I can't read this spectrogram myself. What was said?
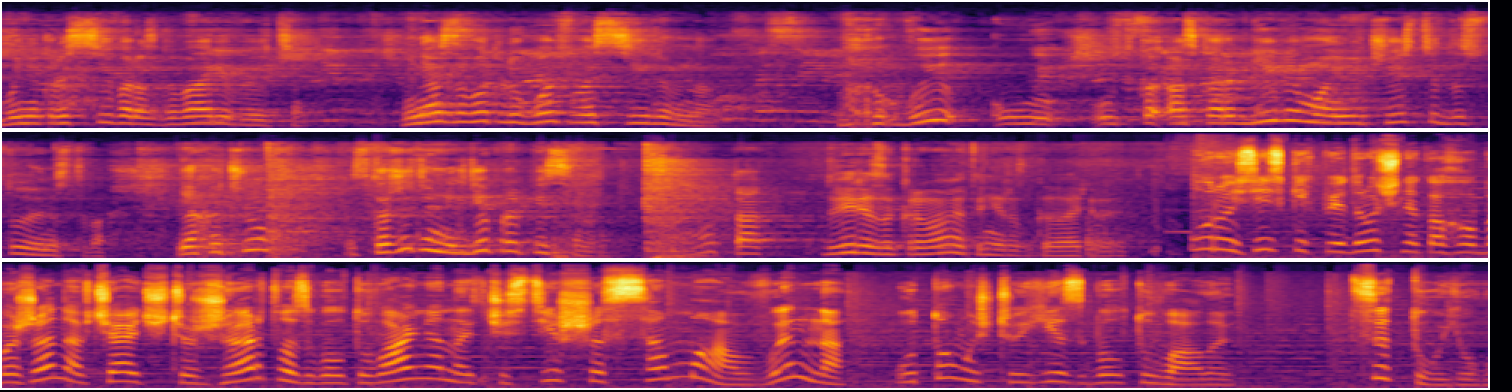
Вы некрасиво разговариваете. Меня зовут Любовь Васильевна. Вы у- уска- оскорбили мою честь и достоинство. Я хочу... Скажите мне, где прописано? Вот так. Двери закрывают и не разговаривают. У російських підручниках ОБЖ навчають, що жертва зґвалтування найчастіше сама винна у тому, що її зґвалтували. Цитую.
